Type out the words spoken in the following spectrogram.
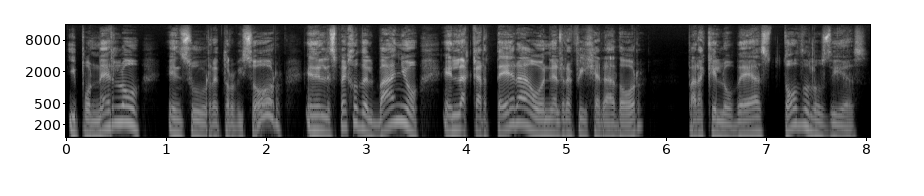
y ponerlo en su retrovisor, en el espejo del baño, en la cartera o en el refrigerador, para que lo veas todos los días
